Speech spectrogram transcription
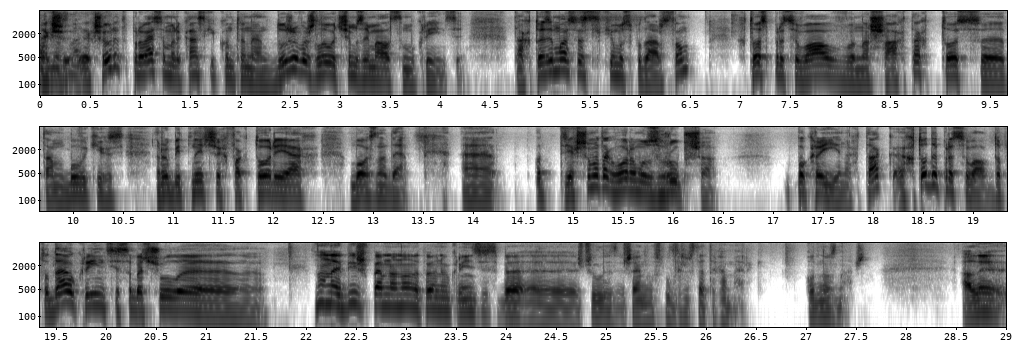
Якщо, якщо говорити про весь американський континент, дуже важливо, чим займалися там українці. Так, хтось займався сільським господарством, хтось працював на шахтах, хтось е, там був в якихось робітничих факторіях, Бог знаде. Е, от якщо ми так говоримо згрубша по країнах, так хто де працював? Тобто, де українці себе чули? Ну, найбільш впевнено, напевно, українці себе е, чули, звичайно, в Сполучених Штатах Америки. Однозначно. Але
